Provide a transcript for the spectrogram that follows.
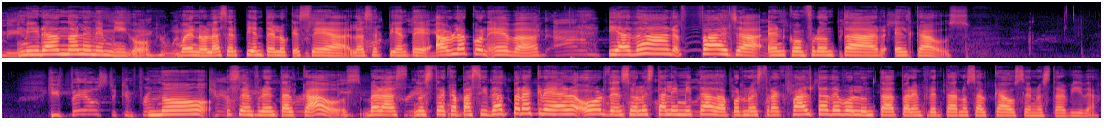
mirando al enemigo. Bueno, la serpiente, lo que sea, la serpiente habla con Eva y Adán falla en confrontar el caos. No se enfrenta al caos. Verás, nuestra capacidad para crear orden solo está limitada por nuestra falta de voluntad para enfrentarnos al caos en nuestra vida.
